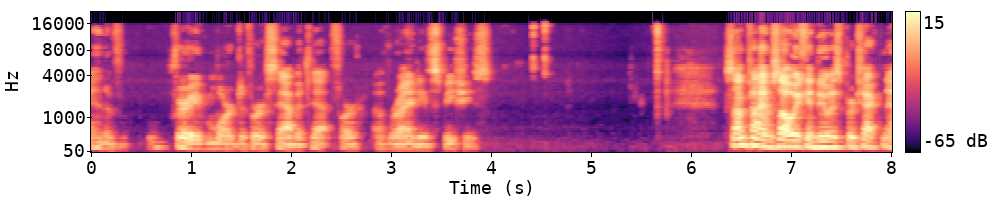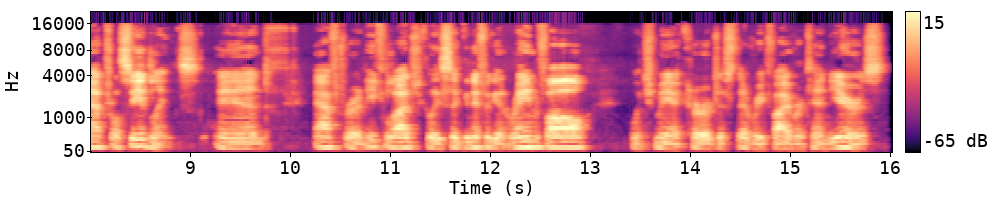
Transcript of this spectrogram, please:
and a very more diverse habitat for a variety of species. Sometimes all we can do is protect natural seedlings, and after an ecologically significant rainfall, which may occur just every five or ten years,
